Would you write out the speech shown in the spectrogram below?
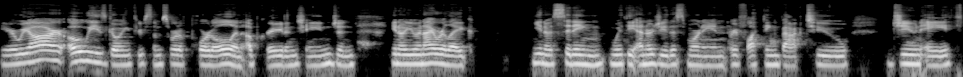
Here we are, always going through some sort of portal and upgrade and change. And you know, you and I were like, you know, sitting with the energy this morning, reflecting back to June 8th,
